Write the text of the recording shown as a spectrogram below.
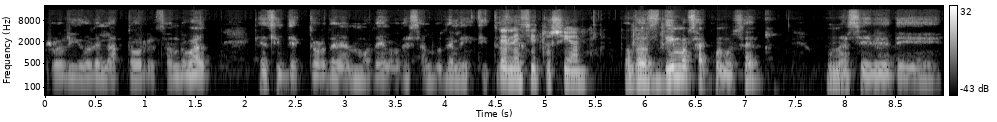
Rodrigo de la Torre Sandoval, que es el director del modelo de salud de la institución. De la institución. Entonces dimos a conocer una serie de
